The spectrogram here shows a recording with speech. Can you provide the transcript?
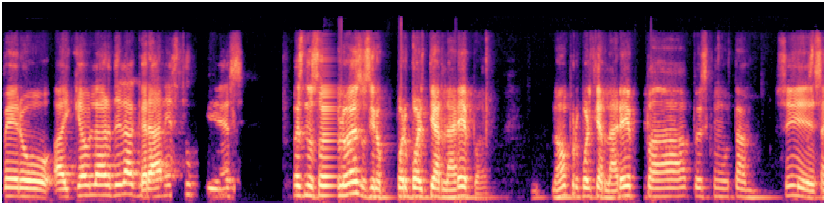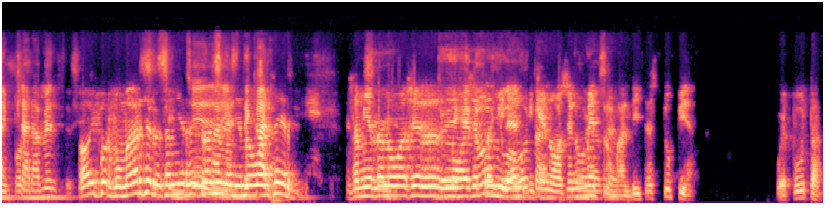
pero hay que hablar de la gran estupidez pues no solo eso, sino por voltear la arepa. ¿No? Por voltear la arepa, pues como tan, Sí, pues, sí, por- claramente. sí. Ay, por fumárselo, Sí, esa mierda sí, de Transmilenio no va a ser. Esa mierda Sí. no va a ser, Yo no va a ser no, a Transmilenio y votar, que no va a ser lo un a metro, maldita estúpida. Hueputa.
